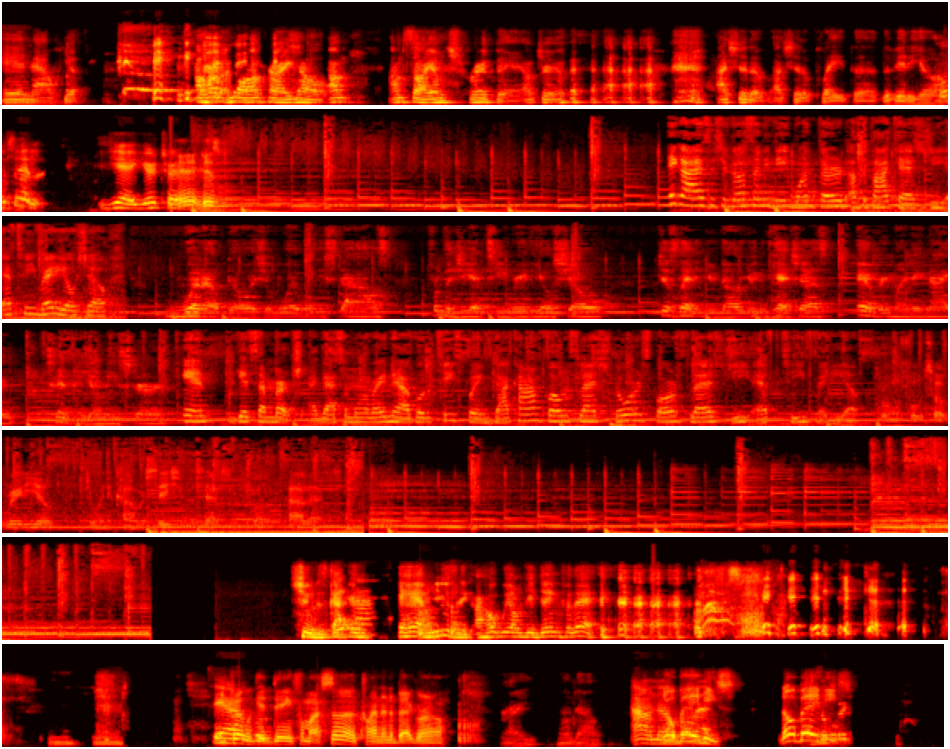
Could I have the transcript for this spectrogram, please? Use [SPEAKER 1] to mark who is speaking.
[SPEAKER 1] And now, yep. oh, hold on. No, I'm sorry. No, I'm I'm sorry. I'm tripping. I'm tripping. I should have I should have played the the video.
[SPEAKER 2] What's that? Yeah, you're tripping. Hey guys, it's your girl Sunny D, one third of the podcast GFT Radio Show.
[SPEAKER 1] What up, though? It's your boy Willie Styles from the GFT Radio Show. Just letting you know you can catch us every Monday night, 10 p.m. Eastern.
[SPEAKER 2] And get some merch. I got some on right now. Go to teesprings.com forward slash stores forward slash GFT radio.
[SPEAKER 3] Grown Folk Talk Radio. Join the conversation. Let's have some fun. Holla.
[SPEAKER 1] Shoot, it's got it, it had music. I hope we don't get dinged for that.
[SPEAKER 4] You probably get dinged for my son crying in the background.
[SPEAKER 1] Right, no doubt.
[SPEAKER 2] I don't know.
[SPEAKER 4] No babies. No babies.
[SPEAKER 2] Lord.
